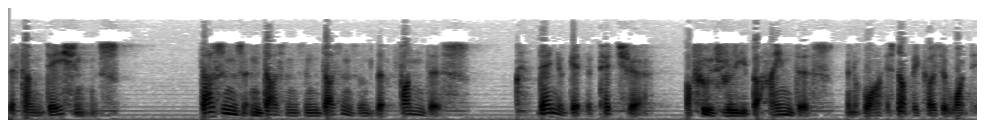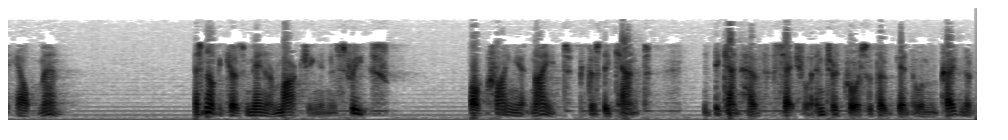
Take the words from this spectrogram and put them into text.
the foundations. Dozens and dozens and dozens that fund this. Then you'll get the picture of who's really behind this and why. It's not because they want to help men. It's not because men are marching in the streets or crying at night because they can't they can't have sexual intercourse without getting a woman pregnant.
